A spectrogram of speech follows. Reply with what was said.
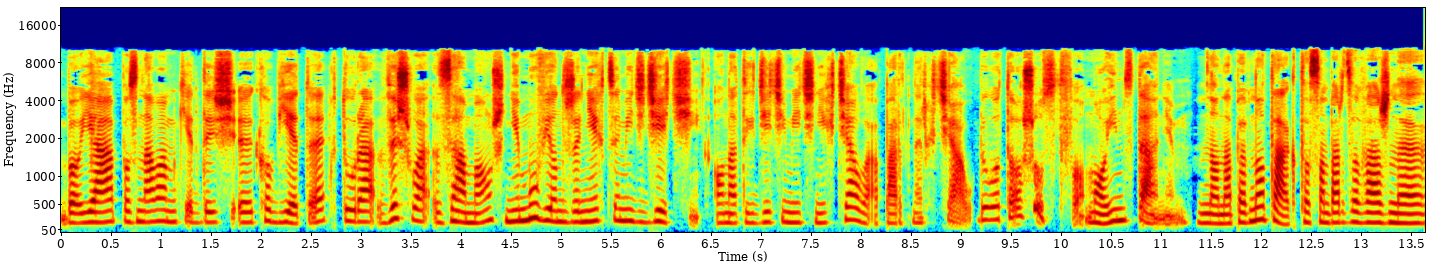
bo ja poznałam kiedyś e, kobietę, która wyszła za mąż, nie mówiąc, że nie chce mieć dzieci. Ona tych dzieci mieć nie chciała, a partner chciał. Było to oszustwo, moim zdaniem. No na pewno tak. To są bardzo ważne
